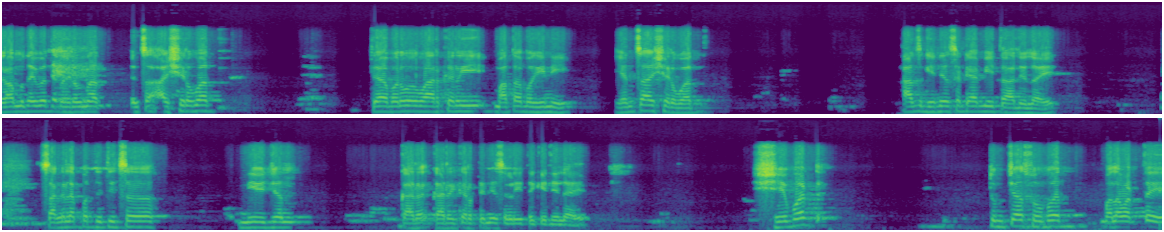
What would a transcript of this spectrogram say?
ग्रामदैवत भैरवनाथ यांचा आशीर्वाद त्याबरोबर वारकरी माता भगिनी यांचा आशीर्वाद आज घेण्यासाठी आम्ही इथं आलेलो आहे. चांगल्या पद्धतीचं नियोजन कार्य कार्यकर्त्यांनी सगळे इथे केलेलं आहे. शेवट तुमच्यासोबत मला वाटतंय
